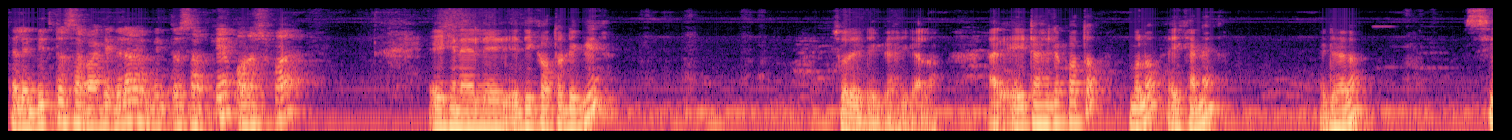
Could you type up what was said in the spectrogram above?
তাহলে বৃত্তচাপ আঁকে দিলাম, বৃত্তচাপকে পরস্পর এইখানে এলে এদিকে কত ডিগ্রি? চল্লিশ ডিগ্রি হয়ে গেল। আর এইটা হলো কত? বলো, এইখানে। এটা হলো সি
